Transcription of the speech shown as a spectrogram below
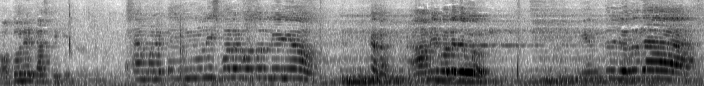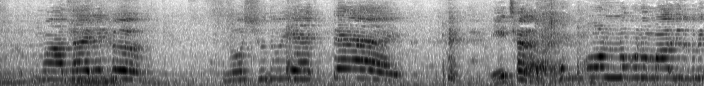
রতনের কাছ থেকে। এমন একটা ইংলিশ মালের বোতল নিয়ে নিও। আমি বলে দেবো। কিন্তু যদুদা মাথায় রেখো, রোজ শুধু একটাই। এছাড়া অন্য কোনো মাল যদি তুমি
